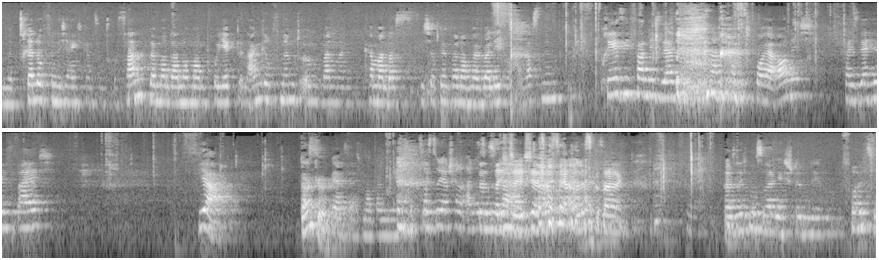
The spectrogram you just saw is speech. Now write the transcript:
mit Trello finde ich eigentlich ganz interessant. Wenn man da nochmal ein Projekt in Angriff nimmt, irgendwann dann kann man das sich auf jeden Fall nochmal überlegen, ob man das nimmt. Presi fand ich sehr, sehr interessant, fand ich vorher auch nicht. Fand ich sehr hilfreich. Ja. Danke. Das wäre es erstmal bei mir. Das hast du ja schon alles Das ist gesagt. richtig, ja, hast ja alles gesagt. Also ich muss sagen, ich stimme dem voll zu.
